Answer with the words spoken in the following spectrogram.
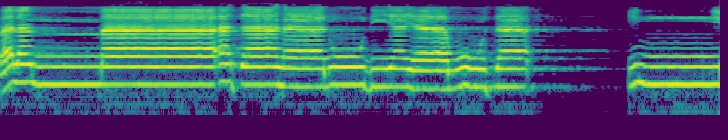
فلما أتاها نودي يا موسى إني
